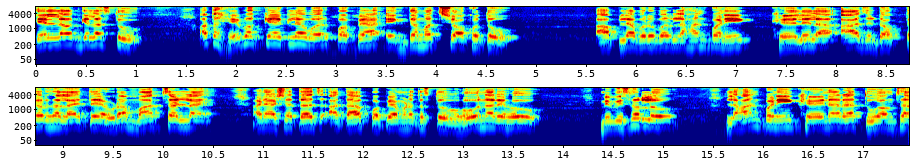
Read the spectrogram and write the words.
तेल लावत गेलास तू. आता हे वाक्य ऐकल्यावर पप्या एकदमच शॉक होतो. आपल्याबरोबर लहानपणी खेळलेला आज डॉक्टर झालाय तर एवढा मात चढलाय आणि अशातच आता पप्या म्हणत असतो हो ना रे हो मी विसरलो. लहानपणी खेळणारा तू आमचा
